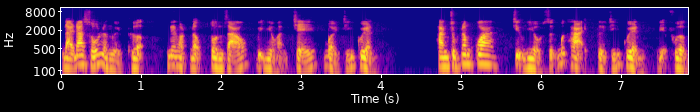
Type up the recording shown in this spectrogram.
đại đa số là người thượng nên hoạt động tôn giáo bị nhiều hạn chế bởi chính quyền. Hàng chục năm qua chịu nhiều sự bức hại từ chính quyền địa phương.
